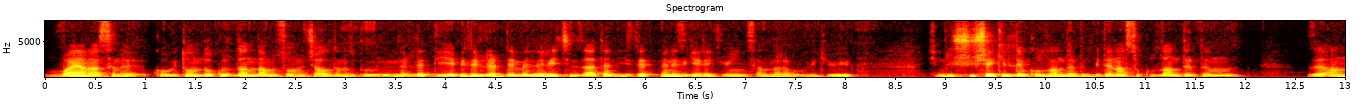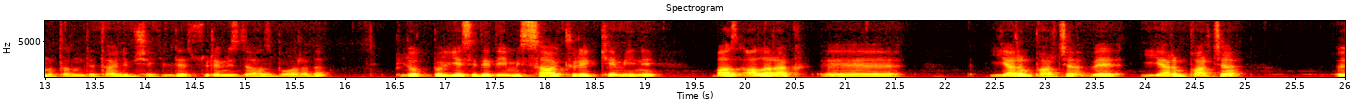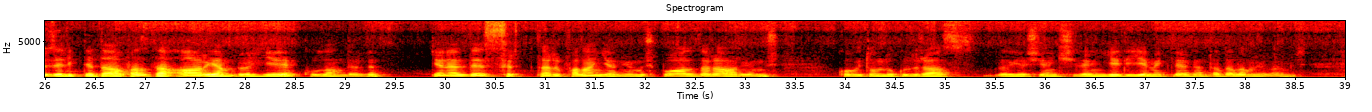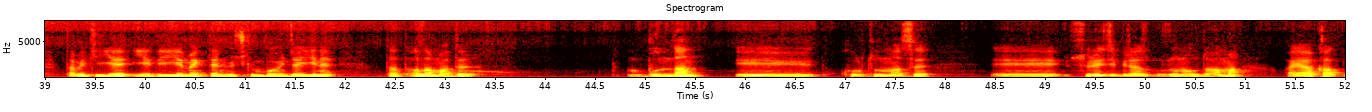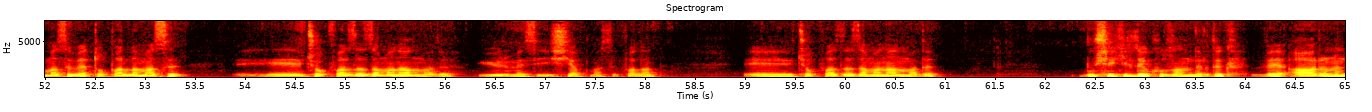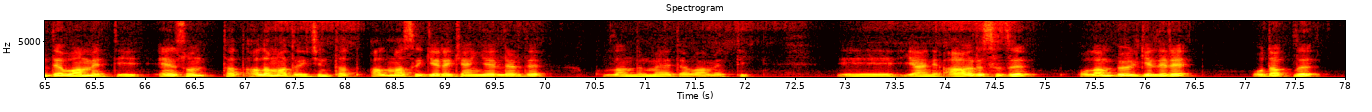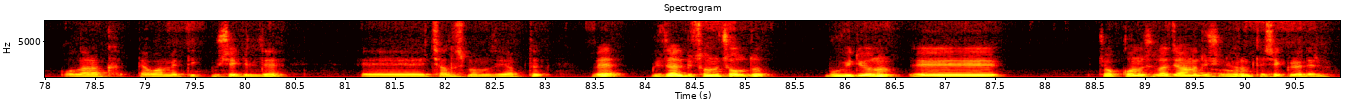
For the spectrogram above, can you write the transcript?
vay anasını Covid-19'dan da mı sonuç aldınız bu ürünlerle diyebilirler. Demeleri için zaten izletmeniz gerekiyor insanlara bu videoyu. Şimdi şu şekilde kullandırdım. Bir de nasıl kullandırdığımızı anlatalım detaylı bir şekilde. Süremiz de az bu arada. Pilot bölgesi dediğimiz sağ kürek kemiğini baz alarak eee, yarım parça ve yarım parça özellikle daha fazla ağrıyan bölgeye kullandırdım. Genelde sırtları falan yanıyormuş, boğazları ağrıyormuş. Covid-19 rahatsızlığı yaşayan kişilerin yediği yemeklerden tad alamıyorlarmış. Tabii ki ye- yediği yemekten 3 gün boyunca yine tat alamadı. Bundan eee, kurtulması eee, süreci biraz uzun oldu ama ayağa kalkması ve toparlaması eee, çok fazla zaman almadı. Yürümesi, iş yapması falan eee, çok fazla zaman almadı. Bu şekilde kullandırdık ve ağrının devam ettiği, en son tat alamadığı için tat alması gereken yerlerde kullandırmaya devam ettik. Eee, yani ağrısızı olan bölgelere odaklı olarak devam ettik. Bu şekilde eee, çalışmamızı yaptık ve güzel bir sonuç oldu. Bu videonun eee, çok konuşulacağını düşünüyorum. Teşekkür ederim.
